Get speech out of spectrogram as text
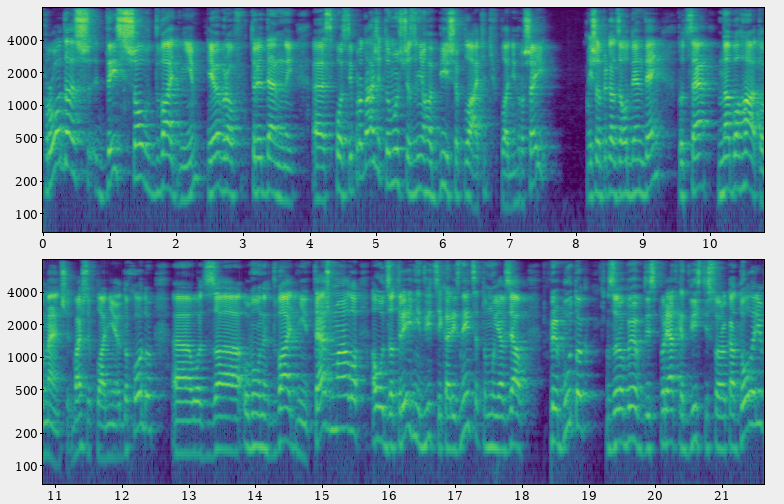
продаж десь йшов 2 дні. Я вибрав триденний спосіб продажі, тому що за нього більше платять в плані грошей. Якщо, наприклад, за один день, то це набагато менше. Бачите, в плані доходу. Е, от за умовних 2 дні теж мало, а от за 3 дні, дивіться, яка різниця. Тому я взяв прибуток, заробив десь порядка 240 доларів.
